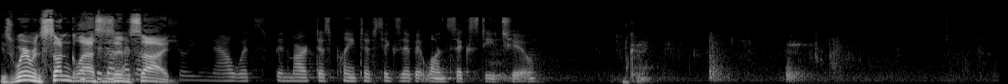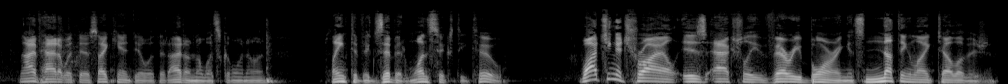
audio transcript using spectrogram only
He's wearing sunglasses Mr. Depp, I'd like to inside. show you now what's been marked as Plaintiff's Exhibit 162. Okay. I've had it with this. I can't deal with it. I don't know what's going on. Plaintiff Exhibit 162. Watching a trial is actually very boring. It's nothing like television.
